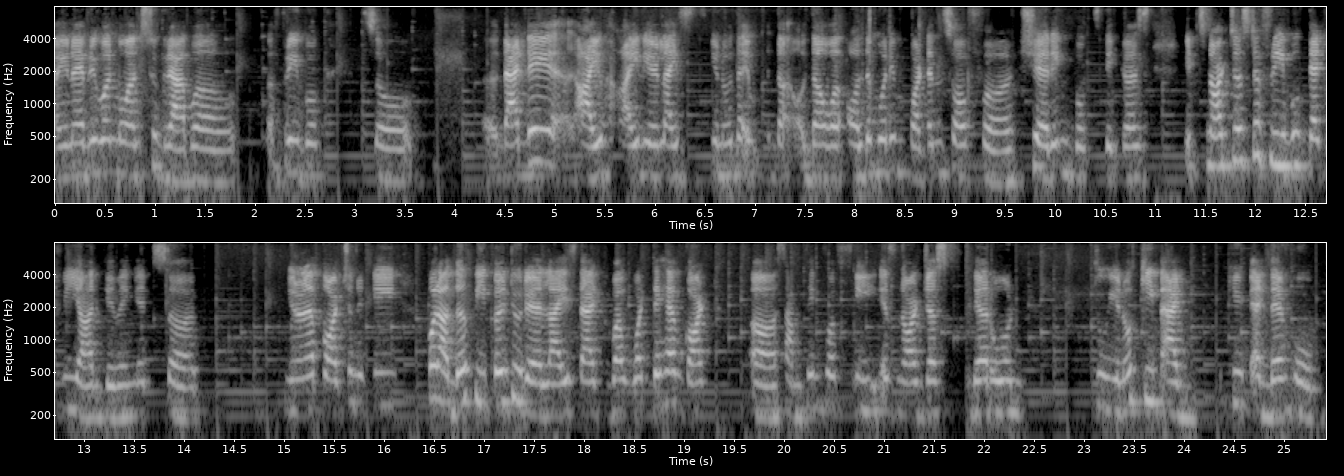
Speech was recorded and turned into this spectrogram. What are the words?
Uh, you know, everyone wants to grab a, a free book. So uh, that day, I I realized you know the the, the all the more importance of uh, sharing books because it's not just a free book that we are giving. It's uh, you know an opportunity for other people to realize that what they have got uh, something for free is not just their own to you know keep at keep at their home.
